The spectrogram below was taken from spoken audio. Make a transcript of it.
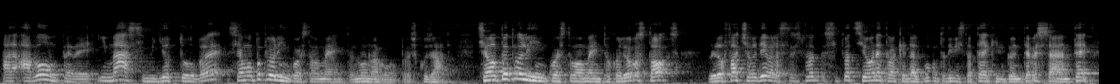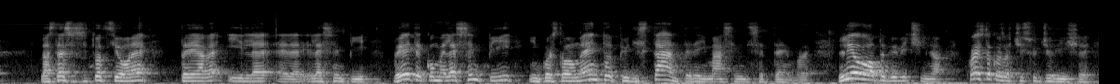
a, a, rompere i massimi di ottobre, siamo proprio lì in questo momento, non a rompere, scusate, siamo proprio lì in questo momento con l'Eurostox, ve lo faccio vedere la stessa situazione perché dal punto di vista tecnico è interessante, la stessa situazione per eh, l'S&P. Vedete come l'S&P in questo momento è più distante dei massimi di settembre, l'Europa è più vicina. Questo cosa ci suggerisce?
